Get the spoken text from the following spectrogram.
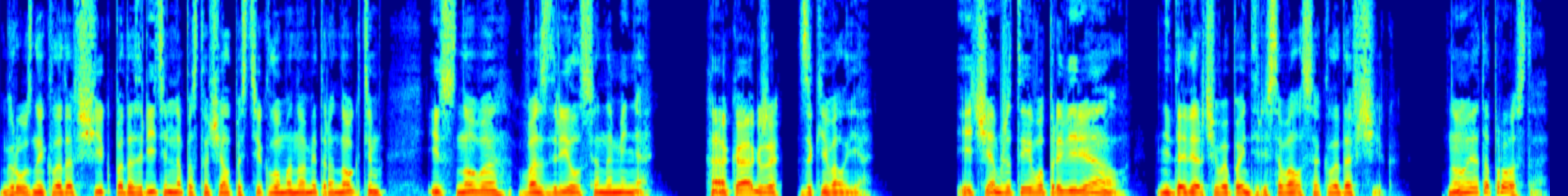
Грузный кладовщик подозрительно постучал по стеклу манометра ногтем и снова воззрился на меня. «А как же!» — закивал я. «И чем же ты его проверял?» — недоверчиво поинтересовался кладовщик. «Ну, это просто.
